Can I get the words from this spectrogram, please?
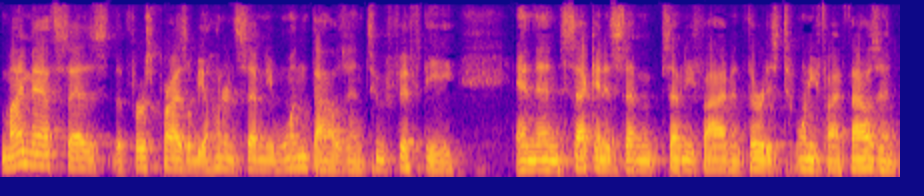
My math says the first prize will be 171,250, and then second is 775, and third is 25,000.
